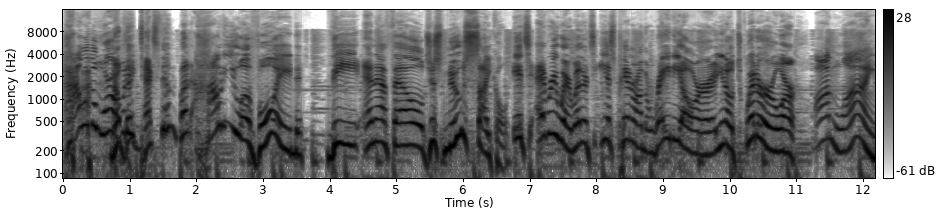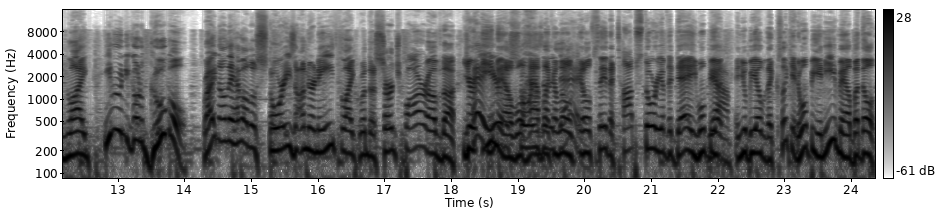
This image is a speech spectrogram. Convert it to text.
how in the world? Nobody But- text him? But how do you avoid the NFL just news cycle? It's everywhere, whether it's ESPN or on the radio or you know Twitter or online. Like even when you go to Google, right now they have all those stories underneath, like with the search bar of the Your hey, are the email will have like a little. day. It'll say the top story of the day. You won't be, Yeah. and you'll be able to click it. It won't be an email, but they'll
